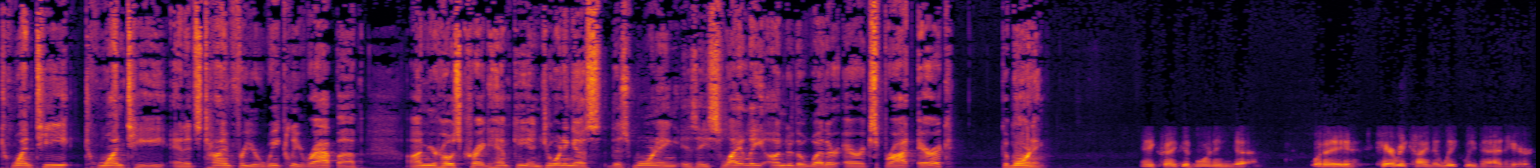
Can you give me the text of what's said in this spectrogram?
2020, and it's time for your weekly wrap up. I'm your host, Craig Hemke, and joining us this morning is a slightly under the weather Eric Sprott. Eric, good morning. Hey, Craig, good morning. Uh, what a hairy kind of week we've had here,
